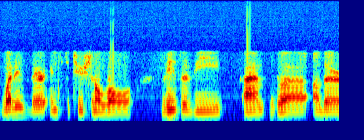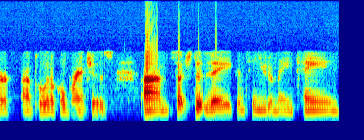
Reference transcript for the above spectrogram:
What is their institutional role vis-a-vis um, the other uh, political branches, um, such that they continue to maintain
